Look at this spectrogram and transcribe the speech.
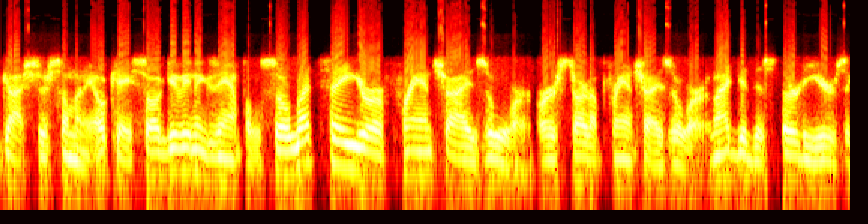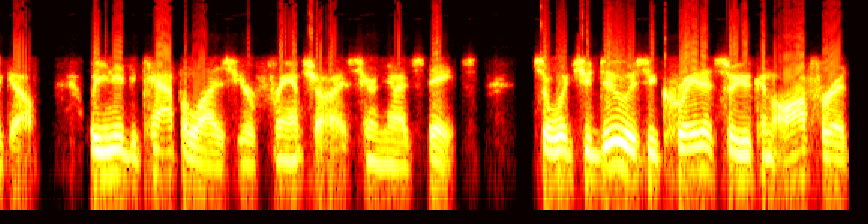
gosh, there's so many. Okay, so I'll give you an example. So let's say you're a franchisor or a startup franchisor, and I did this 30 years ago. Well, you need to capitalize your franchise here in the United States. So what you do is you create it so you can offer it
